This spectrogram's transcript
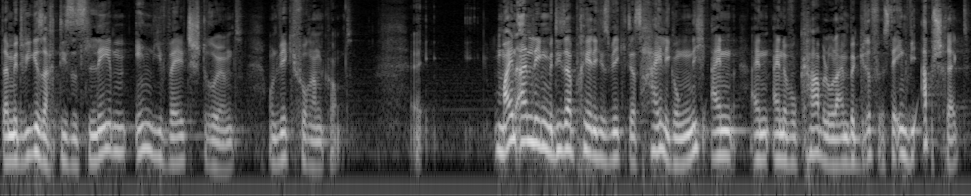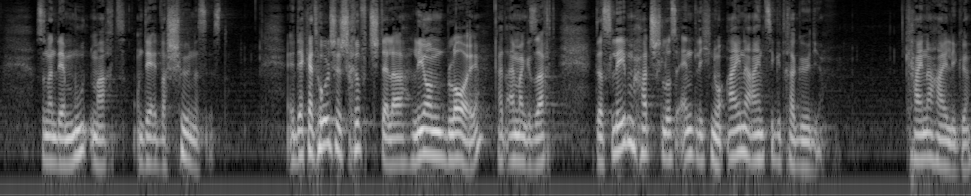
damit, wie gesagt, dieses Leben in die Welt strömt und wirklich vorankommt. Äh, mein Anliegen mit dieser Predigt ist wirklich, dass Heiligung nicht ein, ein, eine Vokabel oder ein Begriff ist, der irgendwie abschreckt, sondern der Mut macht und der etwas Schönes ist. Äh, der katholische Schriftsteller Leon Bloy hat einmal gesagt, das Leben hat schlussendlich nur eine einzige Tragödie keine Heilige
